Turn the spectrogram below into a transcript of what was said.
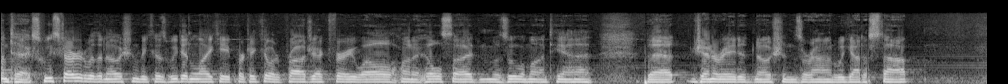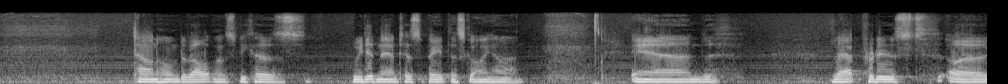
Context. We started with a notion because we didn't like a particular project very well on a hillside in Missoula, Montana, that generated notions around we got to stop townhome developments because we didn't anticipate this going on. And that produced, uh,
